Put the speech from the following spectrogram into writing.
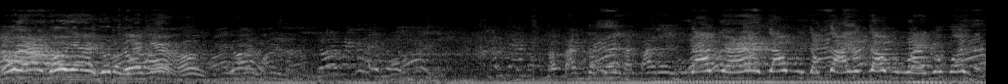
vô nha vô nha vô đầu vàng nha ừ vô đây, đặt tay đi. trong nè trong thì trọng tài bên trong hoàng không ơi là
